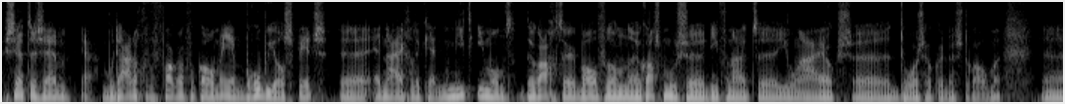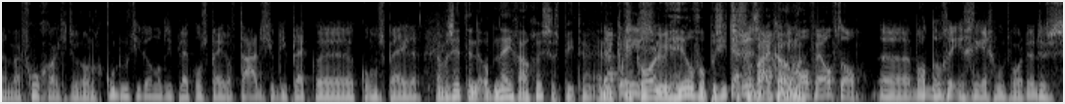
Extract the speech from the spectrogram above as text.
ZSM. Ja, moet daar nog een vervanger voor komen? En je hebt Brobbey als spits. Uh, en eigenlijk ja, niet iemand erachter, behalve dan Rasmus, die vanuit Jong Ajax door zou kunnen stromen. maar vroeger had je natuurlijk ook nog Kudus die dan op die plek kon spelen, of Tadic die op die plek kon spelen. Nou, we zitten op 9 augustus, Pieter. En ja, ik, ik, hoor nu heel veel posities ja, voorbij komen. een half elftal, wat nog ingericht moet worden. Dus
